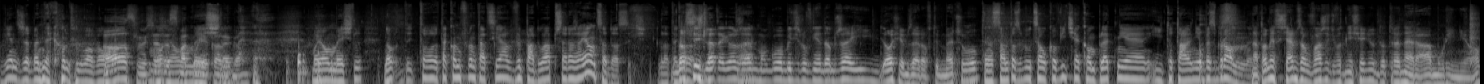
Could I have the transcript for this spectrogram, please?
więc, że będę kontynuował O, słyszę, że smakuje myśl. kolegom. moją myśl. No, to ta konfrontacja wypadła przerażająco dosyć. Dlatego Dosyć dlatego, że mogło być równie dobrze i 8-0 w tym meczu. ten Santos był całkowicie, kompletnie i totalnie bezbronny. Natomiast chciałem zauważyć w odniesieniu do trenera Mourinho,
